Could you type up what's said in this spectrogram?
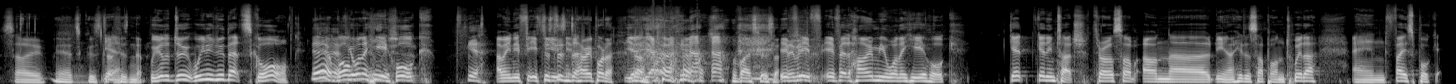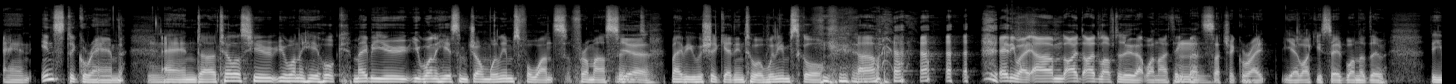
So yeah, it's good stuff, yeah. isn't it? We got to do we got to do that score. Yeah, if well, you want to hear we should. Hook, yeah. I mean, if if Just you, listen to Harry Potter. yeah, yeah. vice versa. if, if, if at home you want to hear Hook, get get in touch. Throw us up on uh, you know hit us up on Twitter and Facebook and Instagram, Mm. and uh, tell us you, you want to hear Hook. Maybe you, you want to hear some John Williams for once from us. And Yeah. Maybe we should get into a Williams score. um, anyway, um, I'd, I'd love to do that one. I think Mm. that's such a great yeah, like you said, one of the the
